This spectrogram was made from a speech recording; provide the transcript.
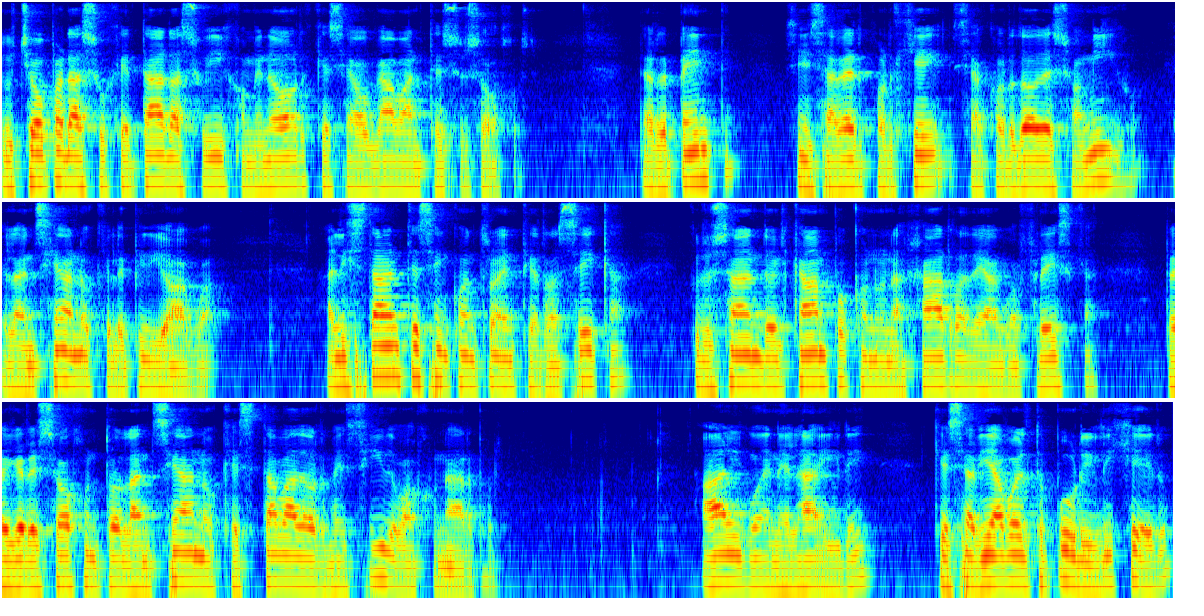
Luchó para sujetar a su hijo menor que se ahogaba ante sus ojos. De repente, sin saber por qué, se acordó de su amigo, el anciano que le pidió agua. Al instante se encontró en tierra seca, cruzando el campo con una jarra de agua fresca regresó junto al anciano que estaba adormecido bajo un árbol. Algo en el aire, que se había vuelto puro y ligero,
